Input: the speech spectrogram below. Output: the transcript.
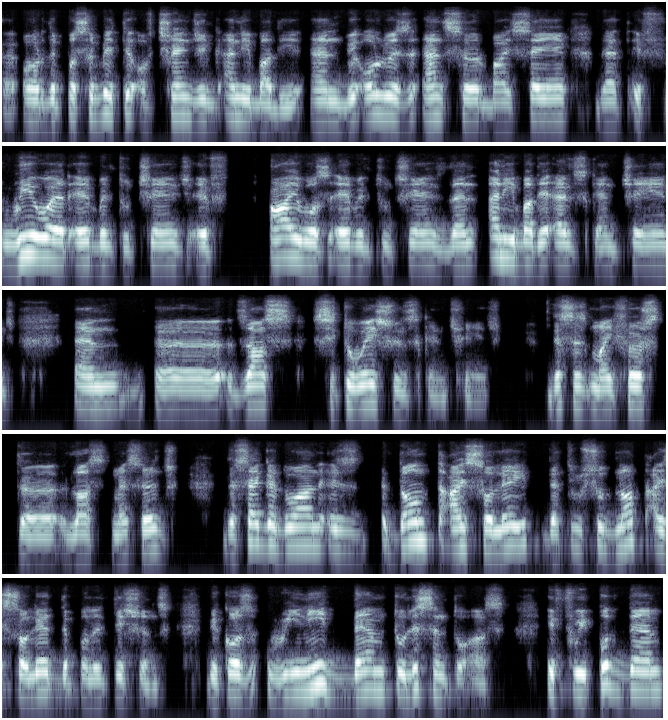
uh, or the possibility of changing anybody. And we always answer by saying that if we were able to change, if I was able to change, then anybody else can change, and uh, thus situations can change. This is my first uh, last message. The second one is don't isolate that you should not isolate the politicians because we need them to listen to us. If we put them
